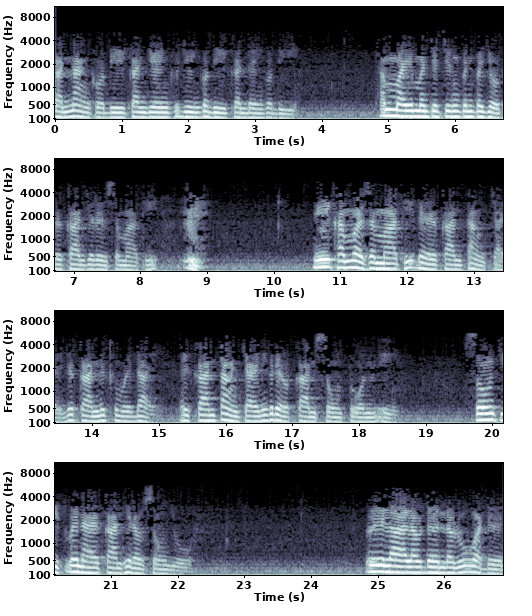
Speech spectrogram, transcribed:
การนั่งก็ดี การยืนก็ยืนก็ดี การเดินก็ดีทำไมมันจะจึงเป็นประโยชน์กับการเจริญสมาธิ นี่คำว่าสมาธิได้การตั้งใจหรือการนึกขึ้นไว้ได้ไอ้การตั้งใจนี้ก็เรียกว่าการทรงตัวนั่นเอง ทรงจิตไว้ในอาการที่เราทรงอยู่ เวลาเราเดินเรารู้ว่าเดิน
